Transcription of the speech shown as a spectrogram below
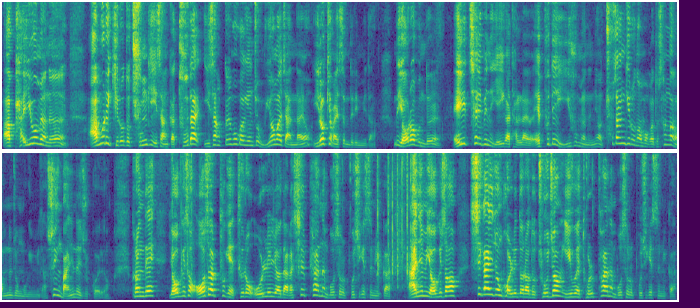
아 바이오면은 아무리 길어도 중기 이상, 그러니까 두 달 이상 끌고 가기엔 좀 위험하지 않나요? 이렇게 말씀드립니다. 근데 여러분들 HLB는 예의가 달라요. FDA 이후면은요 초장기로 넘어가도 상관없는 종목입니다. 수익 많이 내줄 거예요. 그런데 여기서 어설프게 들어 올리려다가 실패하는 모습을 보시겠습니까? 아니면 여기서 시간이 좀 걸리더라도 조정 이후에 돌파하는 모습을 보시겠습니까?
